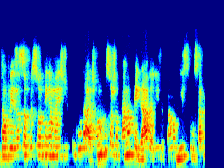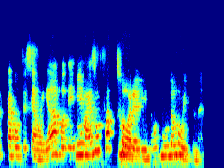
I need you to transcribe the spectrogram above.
talvez essa pessoa tenha mais dificuldade. Quando a pessoa já está na pegada ali, já está no risco, não sabe o que vai acontecer amanhã, a pandemia é mais um fator ali, não muda muito, né?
